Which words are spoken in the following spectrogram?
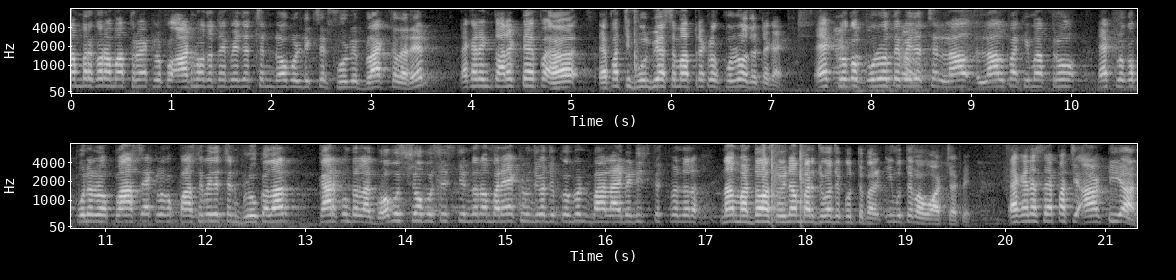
নাম্বার করা মাত্র এক লক্ষ আঠারো হাজার টাকা পেয়ে যাচ্ছেন ডবল ডিক্সের ফুরবি ব্ল্যাক কালারের এখানে কিন্তু আরেকটা অ্যাপাচি আছে মাত্র এক লক্ষ পনেরো হাজার টাকায়। এক লক্ষ পনেরোতে পেয়ে যাচ্ছেন লাল লাল পাখি মাত্র এক লক্ষ পনেরো প্লাস এক লক্ষ পাঁচে পেয়ে যাচ্ছেন ব্লু কালার কার কোনটা লাগবে? অবশ্যই অবশ্যই স্ক্রিন নাম্বার এখন যোগাযোগ করবেন বা লাইভে ডিসকাস নাম্বার দেওয়া আছে ওই নাম্বারে যোগাযোগ করতে পারেন ইমোতে বা হোয়াটসঅ্যাপে এখানে আছে অ্যাপাচি আরটিআর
